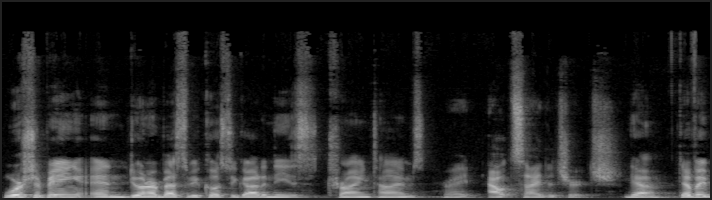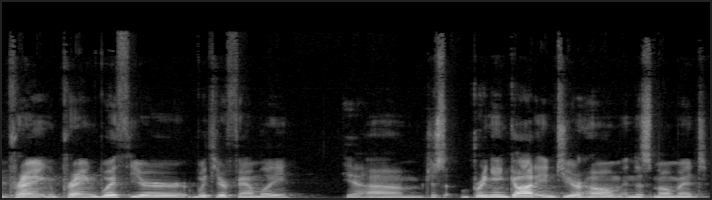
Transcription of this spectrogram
worshiping and doing our best to be close to God in these trying times. right. Outside the church. Yeah, definitely praying, praying with your with your family. Yeah. Um, just bringing God into your home in this moment.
